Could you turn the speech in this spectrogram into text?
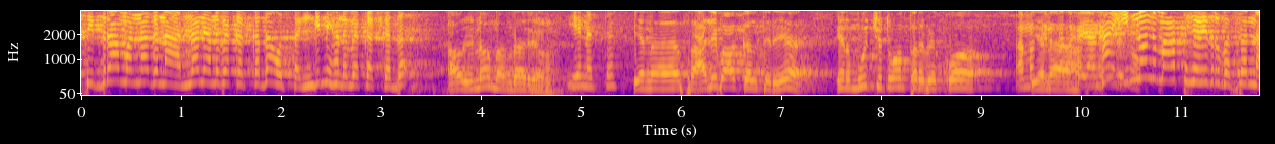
ಸಿದ್ದರಾಮಣ್ಣಗ ನಾ ಅಣ್ಣನೇ ಅನ್ಬೇಕಾಕ್ಕದ ಅವ್ ತಂಗಿನೇ ಅನ್ಬೇಕಾಕ್ಕದ ಅವ್ರು ಇನ್ನೊಂದು ಅಂದಾರಿ ಅವ್ರು. ಏನತ್ತ? ಏನ ಸಾಲಿ ಭಾಳ ಕಲ್ತೀರಿ? ಏನು ಮುಚ್ಚಿಟ್ಕೊಂಡು ತರಬೇಕು? ಇನ್ನೊಂದು ಮಾತು ಹೇಳಿದ್ರು ಬಸನ್ನ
